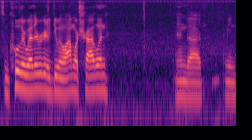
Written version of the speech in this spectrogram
some cooler weather. We're going to be doing a lot more traveling. And, uh, I mean,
